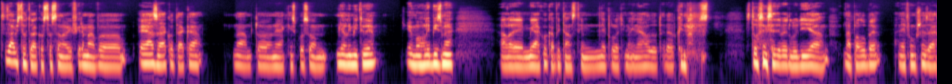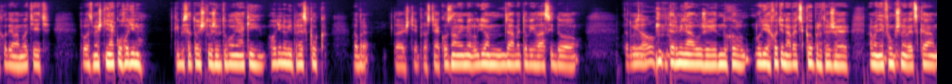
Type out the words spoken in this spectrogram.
závisí toho, ako to stanoví firma. V EASA ako taká nám to nejakým spôsobom nelimituje. Čiže mohli by sme, ale ja ako kapitán s tým nepoletím ani náhodou. Teda keď mám 189 ľudí a na palube a nefunkčné záchody, ja mám letieť povedzme ešte nejakú hodinu. Keby sa to išlo, že by to bol nejaký hodinový preskok, dobre, to ešte proste ako znameníme ľuďom, dáme to vyhlásiť do Terminál. terminálu, že jednoducho ľudia choďte na vecko, pretože máme nefunkčné vecka,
